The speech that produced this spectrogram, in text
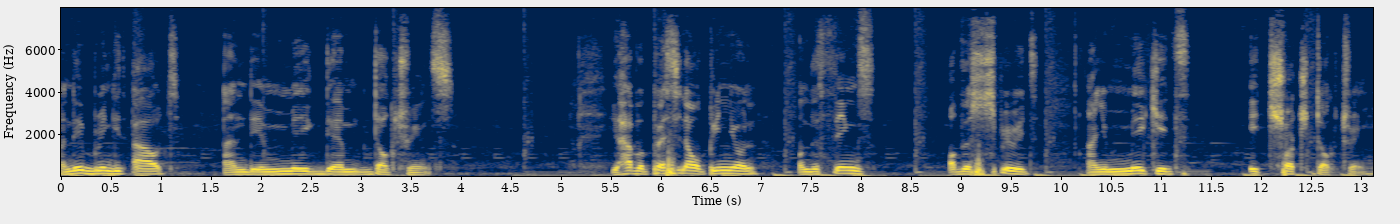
and they bring it out and they make them doctrines you have a personal opinion on the things of the spirit and you make it a church doctrine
